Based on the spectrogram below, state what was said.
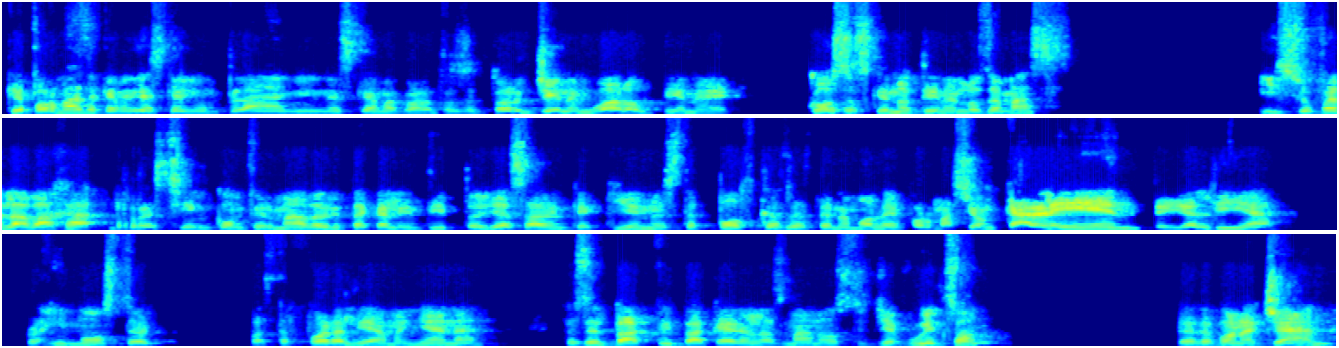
que por más de que me digas que hay un plan y un esquema con otro sector, Jalen Waddle tiene cosas que no tienen los demás y sufre la baja recién confirmada, ahorita calientito. Ya saben que aquí en este podcast les tenemos la información caliente y al día. Raheem Mostert va a estar fuera el día de mañana. Entonces el backfield va a caer en las manos de Jeff Wilson, de Devona Chan,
